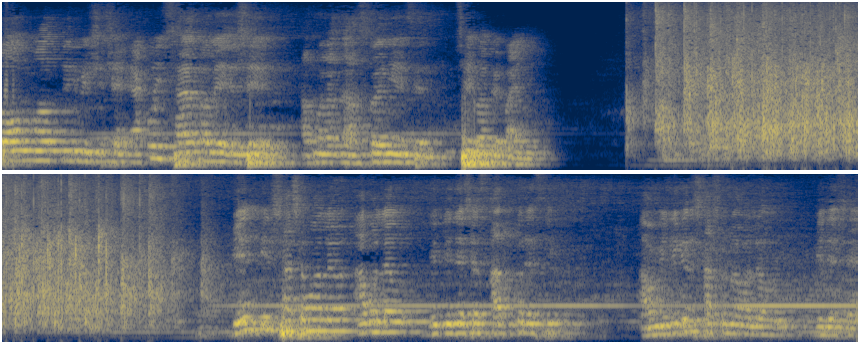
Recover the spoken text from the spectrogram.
দলমত নির্বিশেষে একই ছায়াতলে এসে আপনারা যে আশ্রয় নিয়েছেন সেভাবে পাইনি। বিএনপির শাসন আমলেও বিদেশে সার্ভ করেছি, আওয়ামী লীগের শাসন আমলেও বিদেশে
